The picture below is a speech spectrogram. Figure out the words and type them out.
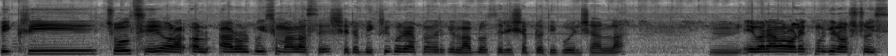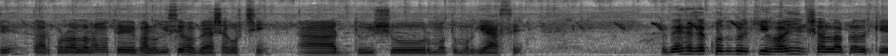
বিক্রি চলছে, আর- অল্প কিছু মাল আছে, সেটা বিক্রি করে আপনাদেরকে লাভ লসের হিসাবটা দিব ইনশাআল্লাহ। এবারে আমার অনেক মুরগি নষ্ট হয়েছে তারপর আল্লাহর মতে ভালো কিছু হবে আশা করছি। আর দুইশোর মতো মুরগি আছে। তো দেখা যাক কতদূর কি হয় ইনশাল্লাহ আপনাদেরকে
